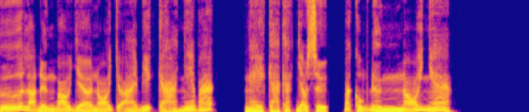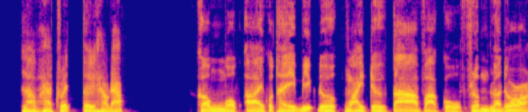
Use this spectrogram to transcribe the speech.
hứa là đừng bao giờ nói cho ai biết cả nhé bác. Ngay cả các giáo sư, bác cũng đừng nói nha. Lão Hagrid tự hào đáp. Không một ai có thể biết được ngoại trừ ta và cụ Flumbledore.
